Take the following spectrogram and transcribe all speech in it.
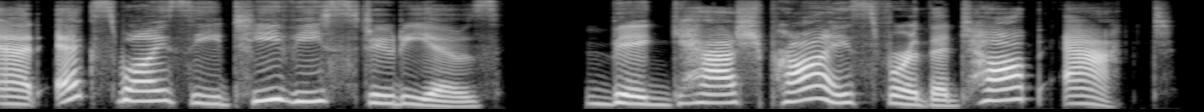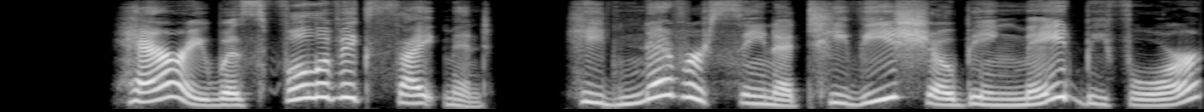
at XYZ TV Studios. Big cash prize for the top act. Harry was full of excitement. He'd never seen a TV show being made before.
